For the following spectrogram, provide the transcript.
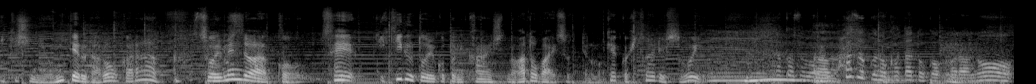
生き死にを見てるだろうから、そういう面ではこう生生きるということに関してのアドバイスっていうのも結構人よりすごい。うん。なんかその家族の方とかからの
